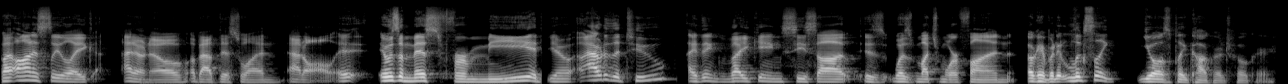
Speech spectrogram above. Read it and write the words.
but honestly like I don't know about this one at all. It it was a miss for me. It, you know, out of the two, I think Viking Seesaw is was much more fun. Okay, but it looks like you also played Cockroach Poker.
